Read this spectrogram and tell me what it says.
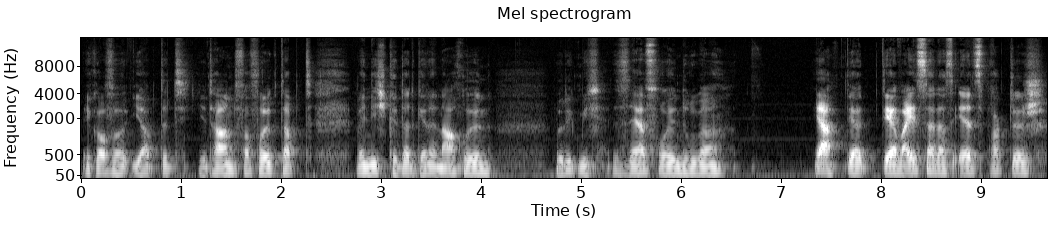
ich hoffe, ihr habt das getan, verfolgt habt. Wenn nicht, könnt ihr das gerne nachholen. Würde ich mich sehr freuen drüber. Ja, der, der weiß ja, dass er jetzt praktisch,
